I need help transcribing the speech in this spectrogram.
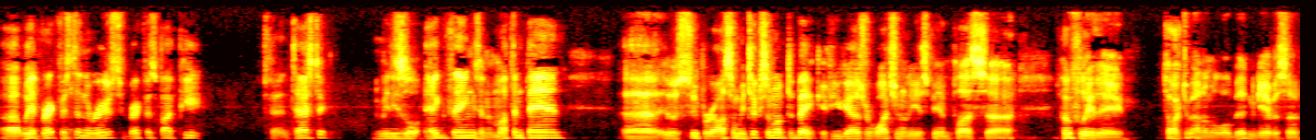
Uh, we had breakfast in the roost, breakfast by Pete, fantastic. We made these little egg things in a muffin pan. Uh, it was super awesome. We took some up to bake. If you guys were watching on ESPN Plus, uh, hopefully they talked about them a little bit and gave us a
